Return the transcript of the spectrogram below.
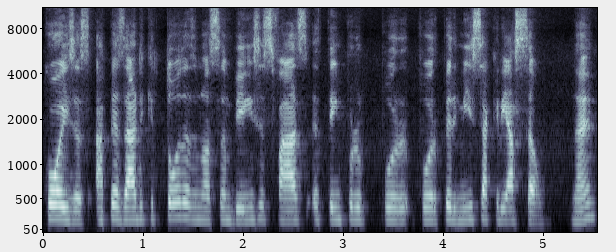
coisas, apesar de que todas as nossas ambiências faz, têm por, por, por permissa a criação, né?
